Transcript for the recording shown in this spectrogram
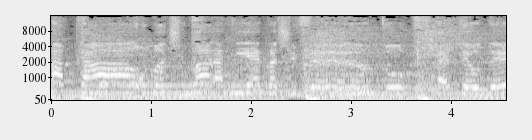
Acalma-te, mar, aquieta é de vento, é teu Deus.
